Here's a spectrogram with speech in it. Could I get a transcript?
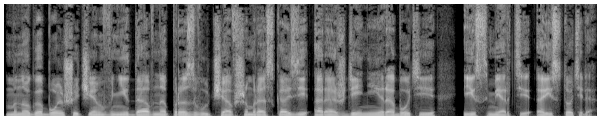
много больше, чем в недавно прозвучавшем рассказе о рождении, работе и смерти Аристотеля.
